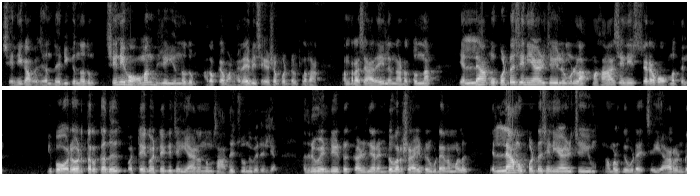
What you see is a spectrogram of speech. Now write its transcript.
ശനി കവചം ധരിക്കുന്നതും ശനി ഹോമം ചെയ്യുന്നതും അതൊക്കെ വളരെ വിശേഷപ്പെട്ടിട്ടുള്ളതാണ്. മന്ത്രശാലയിൽ നടത്തുന്ന എല്ലാ മുപ്പട്ട് ശനിയാഴ്ചയിലുമുള്ള മഹാശനീശ്വര ഹോമത്തിൽ ഇപ്പോൾ ഓരോരുത്തർക്കത് ഒറ്റയ്ക്ക് ഒറ്റയ്ക്ക് ചെയ്യാനൊന്നും സാധിച്ചു എന്ന് വരില്ല. അതിനു വേണ്ടിയിട്ട് കഴിഞ്ഞ രണ്ട് വർഷമായിട്ട് ഇവിടെ നമ്മൾ എല്ലാ മുപ്പട്ട് ശനിയാഴ്ചയും നമ്മൾക്ക് ഇവിടെ ചെയ്യാറുണ്ട്.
